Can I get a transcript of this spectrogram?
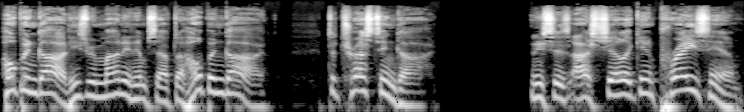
Hope in God. He's reminding himself to hope in God, to trust in God. And he says, I shall again praise him,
